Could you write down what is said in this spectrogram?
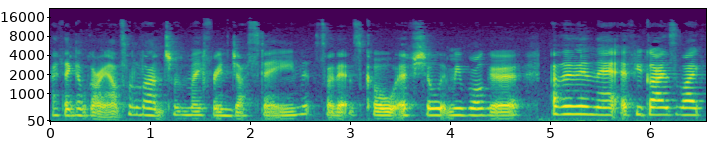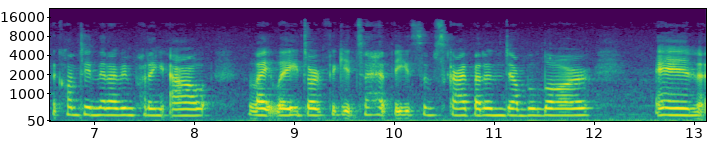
I think I'm going out to lunch with my friend Justine, so that's cool if she'll let me vlog her. Other than that, if you guys like the content that I've been putting out lately, don't forget to hit the subscribe button down below and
